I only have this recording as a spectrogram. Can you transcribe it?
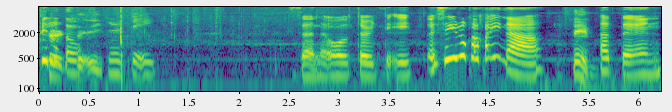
Pila to? 38. 38. Sana all 38. Ay, zero ka kayo na. 10. At 10.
